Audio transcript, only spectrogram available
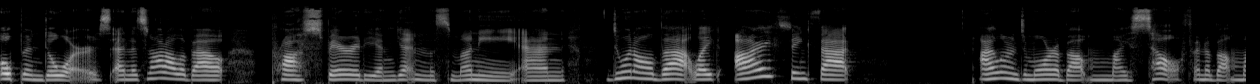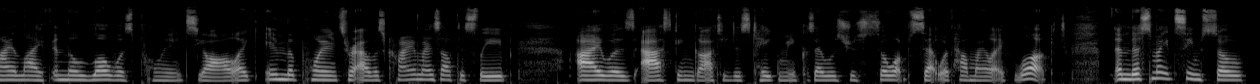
open doors and it's not all about prosperity and getting this money and doing all that. Like, I think that I learned more about myself and about my life in the lowest points, y'all. Like, in the points where I was crying myself to sleep. I was asking God to just take me because I was just so upset with how my life looked. And this might seem so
